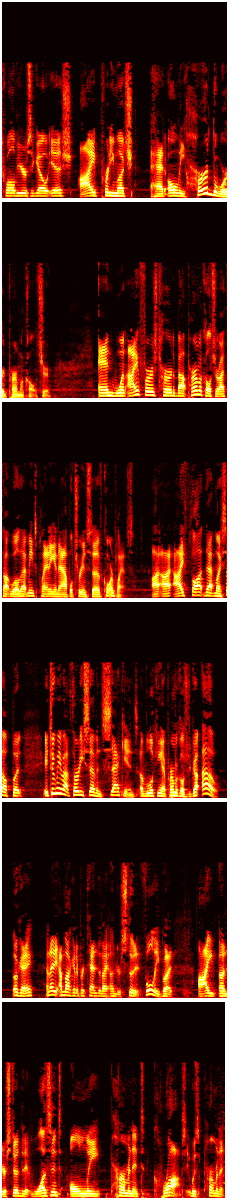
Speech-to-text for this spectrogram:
12 years ago ish, I pretty much had only heard the word permaculture. And when I first heard about permaculture, I thought, well, that means planting an apple tree instead of corn plants. I, I, I thought that myself, but it took me about 37 seconds of looking at permaculture to go, oh, okay. And I, I'm not going to pretend that I understood it fully, but I understood that it wasn't only permanent crops, it was permanent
